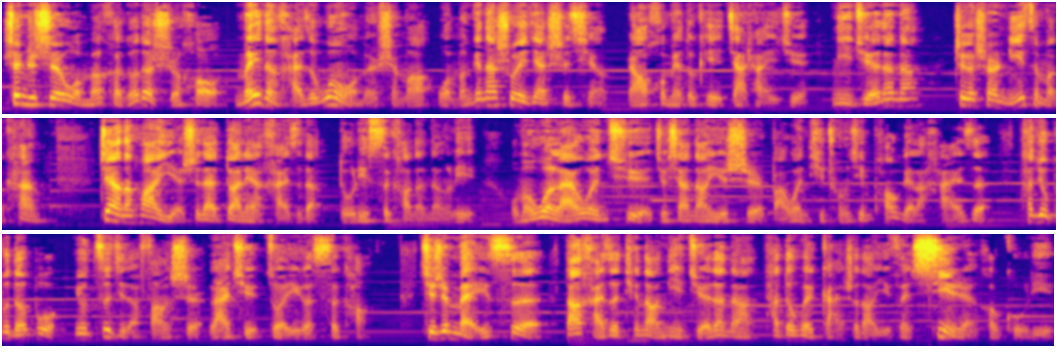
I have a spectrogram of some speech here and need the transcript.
甚至是我们很多的时候，没等孩子问我们什么，我们跟他说一件事情，然后后面都可以加上一句：“你觉得呢？这个事儿你怎么看？”这样的话也是在锻炼孩子的独立思考的能力。我们问来问去，就相当于是把问题重新抛给了孩子，他就不得不用自己的方式来去做一个思考。其实每一次，当孩子听到你觉得呢，他都会感受到一份信任和鼓励。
